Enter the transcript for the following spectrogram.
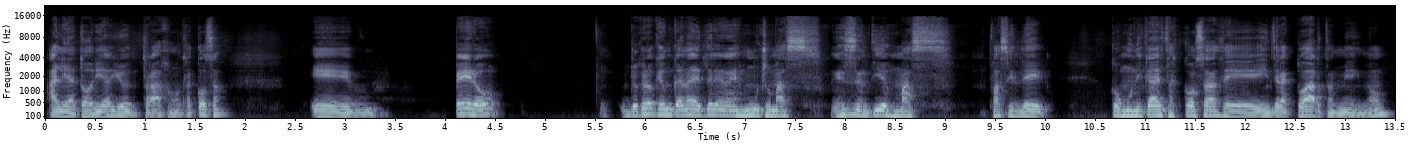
aleatoria. Yo trabajo en otra cosa. Eh, pero yo creo que un canal de Telegram es mucho más, en ese sentido es más fácil de comunicar estas cosas, de interactuar también, ¿no?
